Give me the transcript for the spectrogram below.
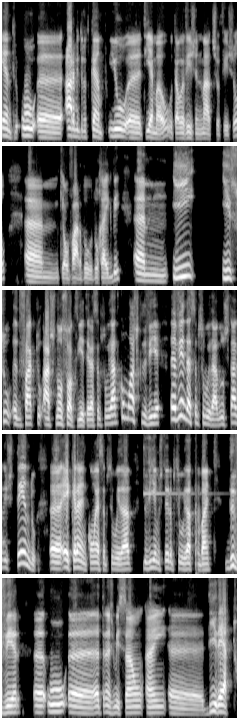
entre o uh, árbitro de campo e o uh, TMO, o Television Match Official, um, que é o VAR do, do rugby, um, e isso, de facto, acho não só que devia ter essa possibilidade, como acho que devia, havendo essa possibilidade, os estádios tendo uh, ecrã com essa possibilidade, devíamos ter a possibilidade também de ver uh, o, uh, a transmissão em direto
